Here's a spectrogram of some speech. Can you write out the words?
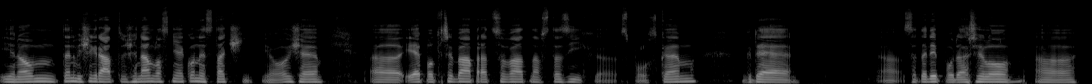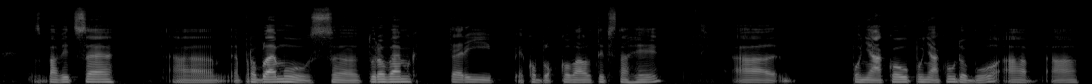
jenom ten Vyšegrád, že nám vlastně jako nestačí, jo? že je potřeba pracovat na vztazích s Polskem, kde se tedy podařilo zbavit se problému s Turovem, který jako blokoval ty vztahy po nějakou, po nějakou dobu a, a, a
